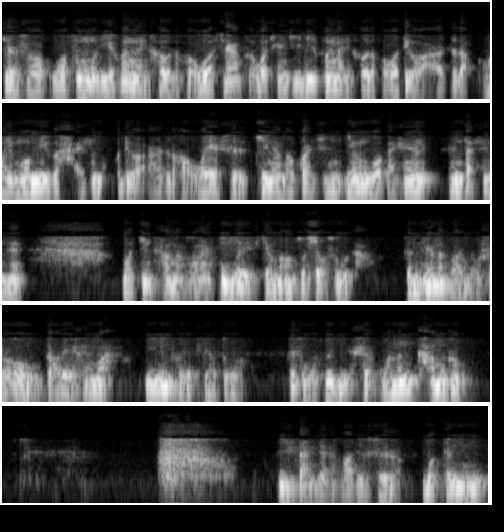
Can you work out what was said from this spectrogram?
就是说我父母离婚了以后的话，我虽然和我前妻离婚了以后的话，我对我儿子的，我我们有个孩子嘛，我对我儿子的话，我也是尽量多关心，因为我本身人在深圳，我经常的话工作也比较忙，做销售的，整天的话有时候搞得也很晚，应酬也比较多，这是我自己的事我能扛得住。第三个的话就是我跟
